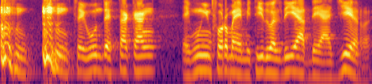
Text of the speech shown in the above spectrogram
según destacan en un informe emitido el día de ayer.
